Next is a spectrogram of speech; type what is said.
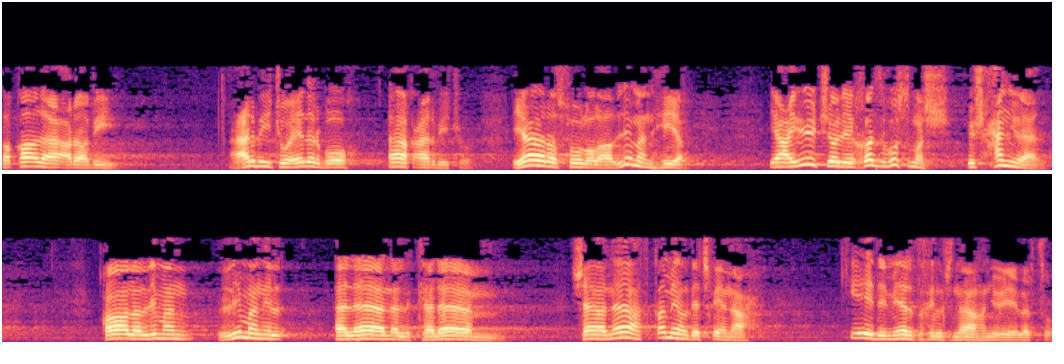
فقال أعرابي عربي شو إلر بوخ آق عربي شو يا رسول الله لمن هي يا عيوتشو اللي خز هسمش إش حنيوال قال لمن لمن الألان الكلام شاناه قميل دچخيناه كيد مرز خلجناه نيو يلرتو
